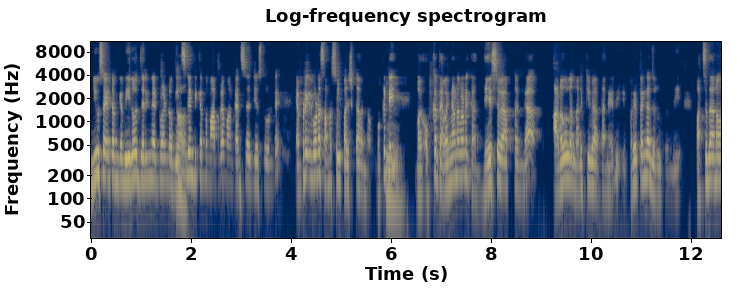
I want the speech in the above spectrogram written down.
న్యూస్ ఐటమ్ కింద ఈ రోజు జరిగినటువంటి ఒక. ఇన్సిడెంట్ కింద మాత్రమే మనం కన్సిడర్ చేస్తూ ఉంటే ఎప్పటికీ కూడా సమస్యలు పరిష్కారం కావు. ఒకటి ఒక్క తెలంగాణలోనే కాదు దేశవ్యాప్తంగా అడవుల నరికివేత అనేది విపరీతంగా జరుగుతుంది. పచ్చదనం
